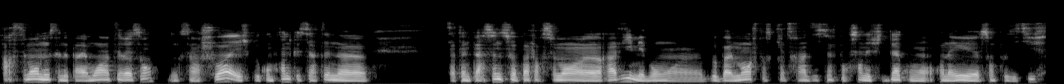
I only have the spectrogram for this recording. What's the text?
forcément, nous, ça nous paraît moins intéressant. Donc, c'est un choix et je peux comprendre que certaines, euh, certaines personnes ne soient pas forcément euh, ravies. Mais bon, euh, globalement, je pense que 99% des feedbacks qu'on a eu euh, sont positifs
